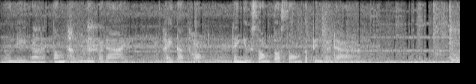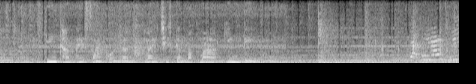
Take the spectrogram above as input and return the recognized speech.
หนูนีน่าต้องทำยังไงก็ได้ ให้ตาท็อปได้อยู่สองต่อสองกับรินดาดา ยิ่งทำให้สองคนนั้นใกล้ชิดกันมาก ๆ ยิ่งดี จับให้ได้สิ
